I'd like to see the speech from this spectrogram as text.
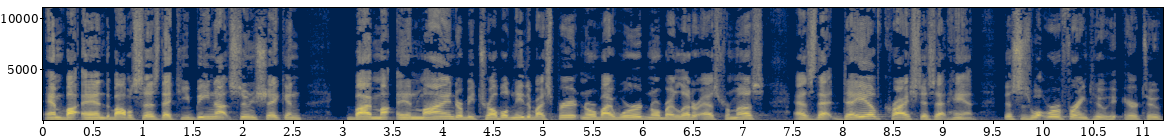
And, by, and the Bible says that ye be not soon shaken by in mind or be troubled, neither by spirit, nor by word, nor by letter as from us, as that day of Christ is at hand. This is what we're referring to here to,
